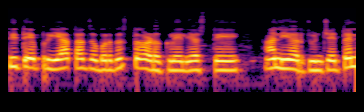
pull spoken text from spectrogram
तिथे प्रिया आता जबरदस्त अडकलेली असते आणि अर्जुन चैतन्य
